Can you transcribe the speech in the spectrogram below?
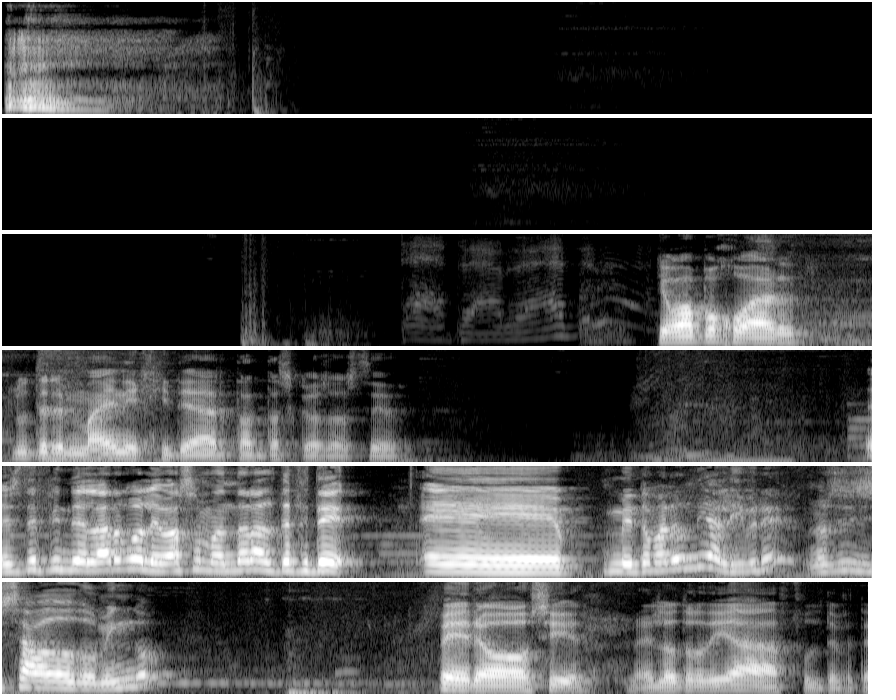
Qué guapo jugar Luther en Mine y hitear tantas cosas, tío. Este fin de largo le vas a mandar al TFT. Eh, me tomaré un día libre, no sé si sábado o domingo. Pero sí, el otro día full TFT.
